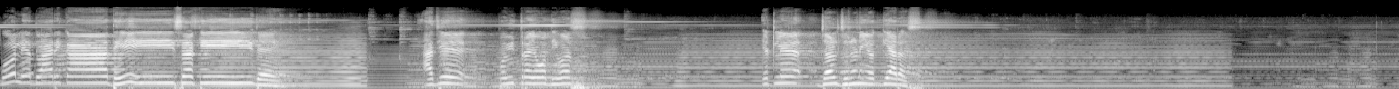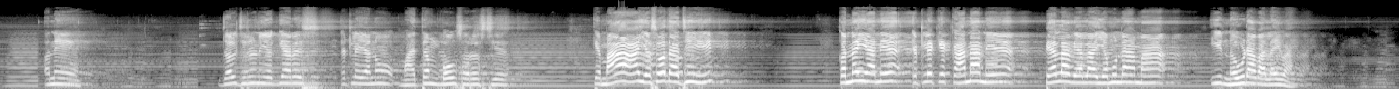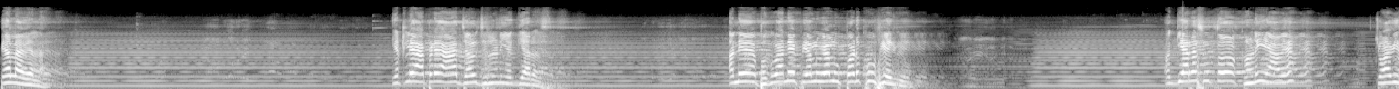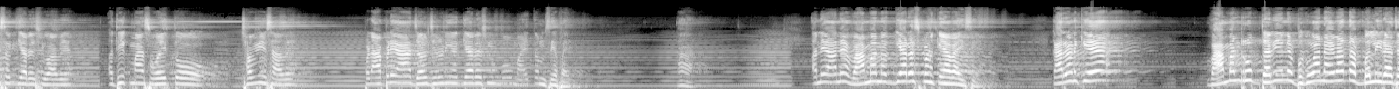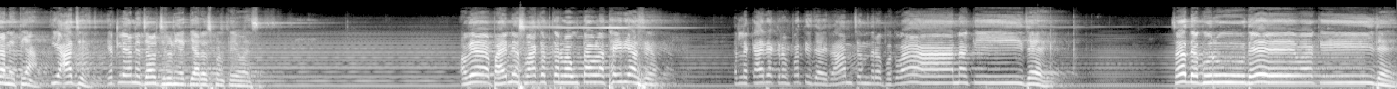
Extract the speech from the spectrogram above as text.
બોલે દ્વારિકાધીશ કી જય. આજે પવિત્ર એવો દિવસ એટલે જળ ઝરણી અગિયારસ. અને જલ ઝરણી અગિયારસ એટલે એનું માધ્યમ બહુ સરસ છે. કે માં, યશોદાજી, કનૈયાને એટલે કે કાનાને પહેલા વહેલા યમુનામાં એ નવડાવા લાવ્યા પહેલા વહેલા. એટલે આપણે આ જળ ઝીલણી અગિયારસ. અને ભગવાને પેલું વહેલું પડખું ફેરવ્યું. અગિયારસું તો ઘણી આવે. ચોવીસ અગિયારસું આવે? અધિક માસ હોય તો છવ્વીસ આવે. પણ આપણે આ જળઝરણી અગિયારસનું બહુ માયતમ છે ભાઈ. હા. અને આને વામન અગિયારસ પણ કહેવાય છે. કારણ કે વામન રૂપ ધરીને ભગવાન આવ્યા હતા બલિરાજાને ત્યાં. એ આજે. એટલે એને જળઝરણી અગિયારસ પણ કહેવાય છે. હવે ભાઈને સ્વાગત કરવા ઉતાવળા થઈ રહ્યા છે. એટલે કાર્યક્રમ પતી જાય. રામચંદ્ર ભગવાન કી જય. સદગુરુ દેવ કી જય.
